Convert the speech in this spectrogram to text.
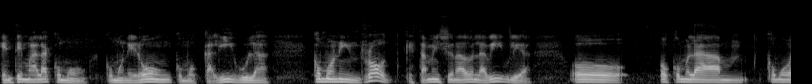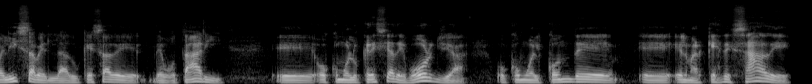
Gente mala como, como Nerón, como Calígula, como Nimrod, que está mencionado en la Biblia, o, como, la, como Elizabeth, la duquesa de, Botari, eh, o como Lucrecia de Borgia, o como el conde, eh, el marqués de Sade,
